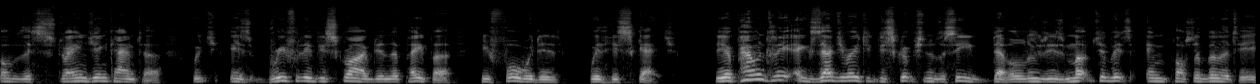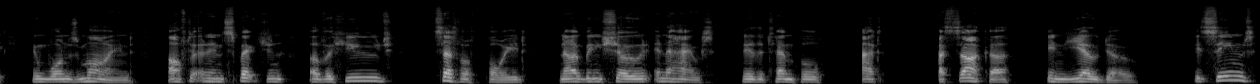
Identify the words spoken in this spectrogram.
of this strange encounter, which is briefly described in the paper he forwarded with his sketch. The apparently exaggerated description of the sea devil loses much of its impossibility in one's mind after an inspection of a huge cephalopod now being shown in a house near the temple at Asaka in Yodo. It seems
